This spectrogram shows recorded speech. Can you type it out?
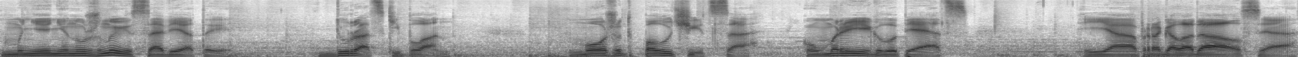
Мне не нужны советы. Дурацкий план. Может получиться. Умри, глупец. Я проголодался.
